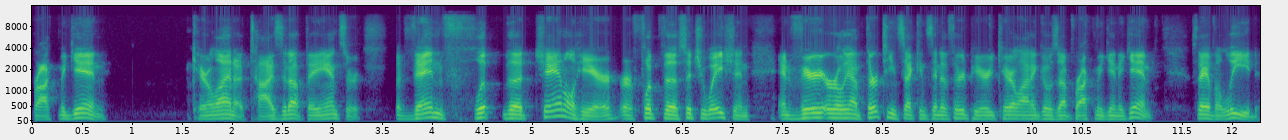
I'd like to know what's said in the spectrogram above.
Brock McGinn, Carolina ties it up. They answer, but then flip the channel here or flip the situation. And very early on, 13 seconds into the third period, Carolina goes up Brock McGinn again. So they have a lead.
